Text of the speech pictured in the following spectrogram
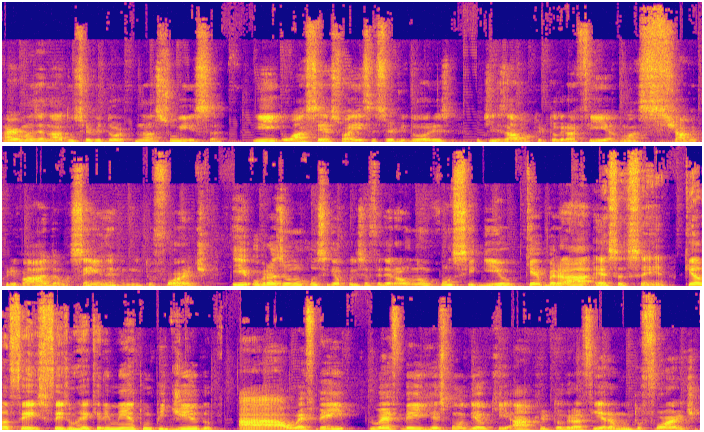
armazenado no servidor na Suíça. E o acesso a esses servidores utilizavam uma criptografia, uma chave privada, uma senha né, muito forte, e o Brasil não conseguiu, a Polícia Federal não conseguiu quebrar essa senha. O que ela fez? Fez um requerimento, um pedido ao FBI, e o FBI respondeu que a criptografia era muito forte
